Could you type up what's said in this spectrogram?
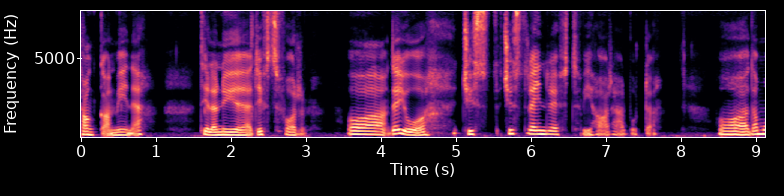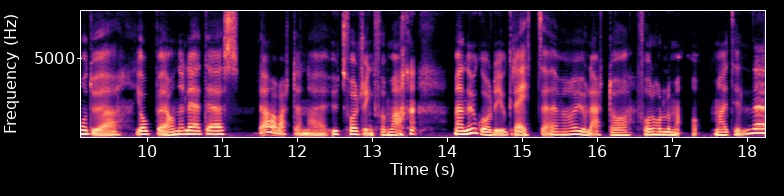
tankene mine til en ny driftsform. Og det er jo kyst, kystreindrift vi har her borte. Og da må du jobbe annerledes. Det har vært en eh, utfordring for meg. Men nå går det jo greit. Jeg har jo lært å forholde meg til det,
